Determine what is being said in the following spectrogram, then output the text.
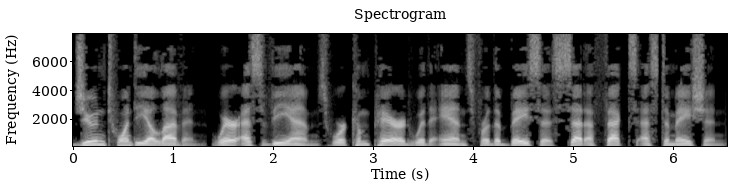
June 2011 where SVMs were compared with ANNs for the basis set effects estimation,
